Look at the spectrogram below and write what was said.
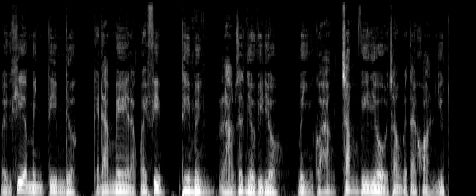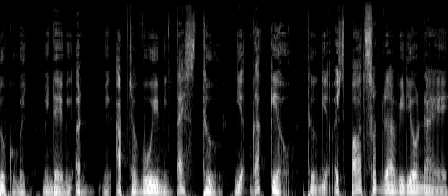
Bởi vì khi mà mình tìm được cái đam mê là quay phim thì mình làm rất nhiều video. Mình có hàng trăm video trong cái tài khoản youtube của mình. Mình để mình ẩn, mình up cho vui, mình test thử, nghiệm các kiểu thử nghiệm export xuất ra video này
